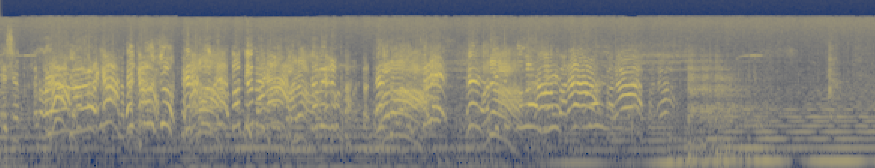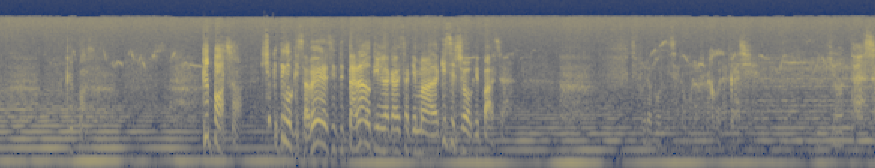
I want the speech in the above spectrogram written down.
Es. ¡El pollo! ¡El pollo! ¡Toti, pará! ¡Pará! ¡Pará! ¡Pará! Pasa? ¿Yo qué tengo que saber si este tarado tiene la cabeza quemada? ¿Qué sé yo? ¿Qué pasa? Si fuera por mí, sé cómo lo rajo a la calle. Idiotas.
